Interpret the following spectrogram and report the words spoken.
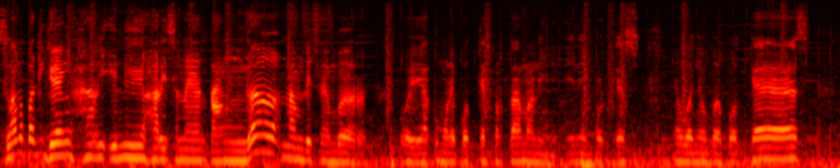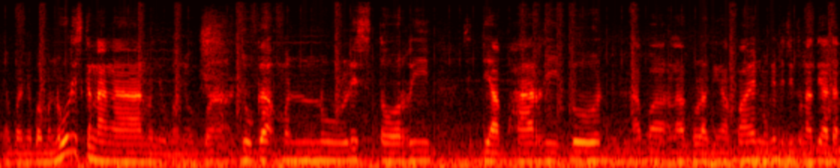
Selamat pagi geng, hari ini hari Senin tanggal 6 Desember. Woi aku mulai podcast pertama nih. Ini podcast nyoba-nyoba podcast Nyoba-nyoba menulis kenangan Mencoba-nyoba juga menulis story Setiap hari ikut apa aku lagi ngapain? Mungkin di situ nanti ada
